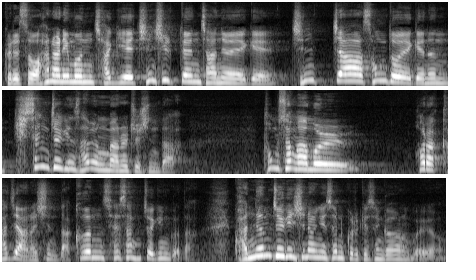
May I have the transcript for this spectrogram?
그래서 하나님은 자기의 진실된 자녀에게 진짜 성도에게는 희생적인 사명만을 주신다. 풍성함을 허락하지 않으신다. 그건 세상적인 거다. 관념적인 신앙에서는 그렇게 생각하는 거예요.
